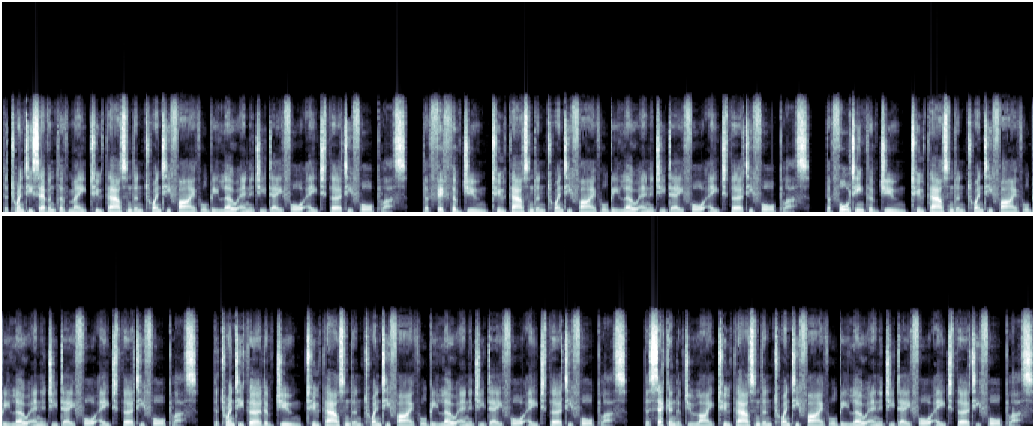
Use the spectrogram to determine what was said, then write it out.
The 27th of May 2025 will be Low Energy Day for age 34 plus. The 5th of June 2025 will be Low Energy Day for age 34 plus. The 14th of June 2025 will be Low Energy Day for age 34 plus. The 23rd of June 2025 will be Low Energy Day for age 34 plus. The 2nd of July 2025 will be Low Energy Day for age 34 plus.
